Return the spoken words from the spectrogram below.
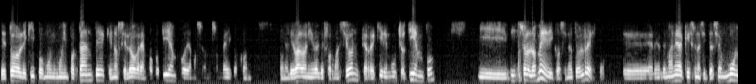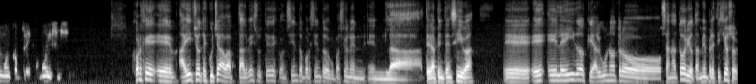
de todo el equipo muy muy importante, que no se logra en poco tiempo, digamos, son médicos con con elevado nivel de formación que requiere mucho tiempo y, no solo los médicos, sino todo el resto. Eh, de manera que es una situación muy, muy compleja, muy difícil. Jorge, eh, ahí yo te escuchaba, tal vez ustedes con 100% de ocupación en, en, la terapia intensiva, eh, he, he, leído que algún otro sanatorio también prestigioso,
